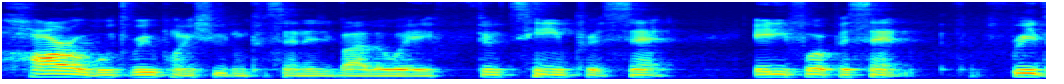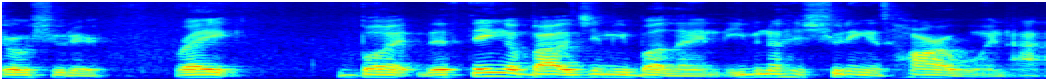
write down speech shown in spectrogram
Horrible three point shooting percentage, by the way. 15%, 84% free throw shooter, right? But the thing about Jimmy Butler, and even though his shooting is horrible, and I,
